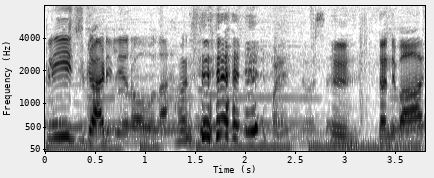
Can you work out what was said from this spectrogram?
प्लिज गाडी लिएर आऊ होला। धन्यवाद।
